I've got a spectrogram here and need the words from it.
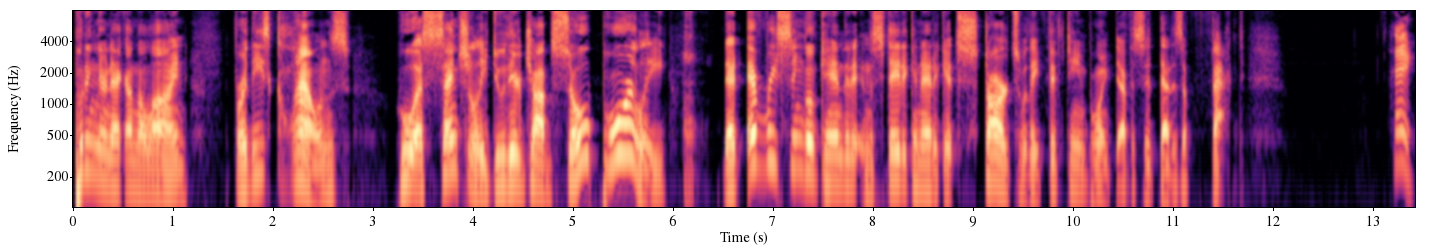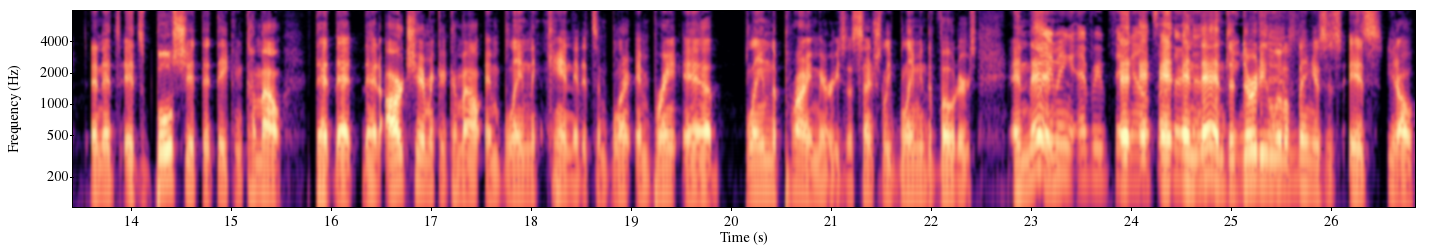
putting their neck on the line for these clowns who essentially do their job so poorly that every single candidate in the state of Connecticut starts with a 15 point deficit. That is a fact Hey, and it's it's bullshit that they can come out that that that our chairman can come out and blame the candidates and blame and blame, uh, blame the primaries, essentially blaming the voters, and then blaming everything else. and, other and than then the dirty little thing is, is is you know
